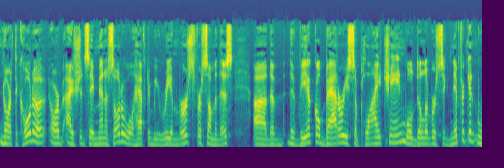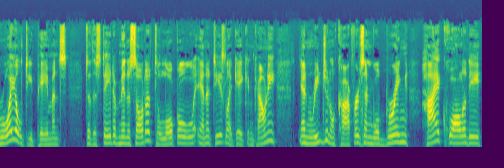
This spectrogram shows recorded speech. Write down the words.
North Dakota, or I should say Minnesota, will have to be reimbursed for some of this. Uh, the the vehicle battery supply chain will deliver significant royalty payments to the state of Minnesota, to local entities like Aitkin County, and regional coffers, and will bring high quality,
